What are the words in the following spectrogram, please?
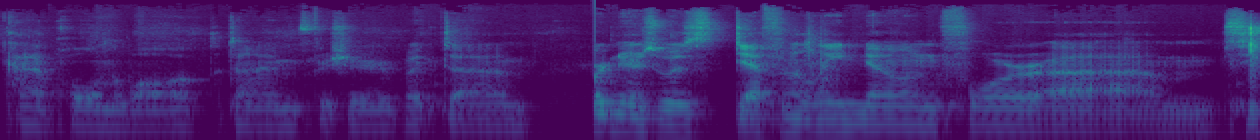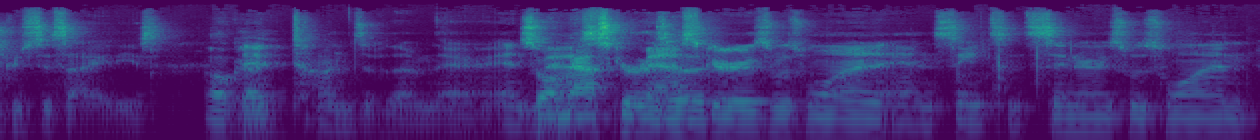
kind of hole in the wall at the time for sure. But um, was definitely known for um, secret societies. Okay. They had tons of them there. And So a masker is a- Maskers was one, and Saints and Sinners was one.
